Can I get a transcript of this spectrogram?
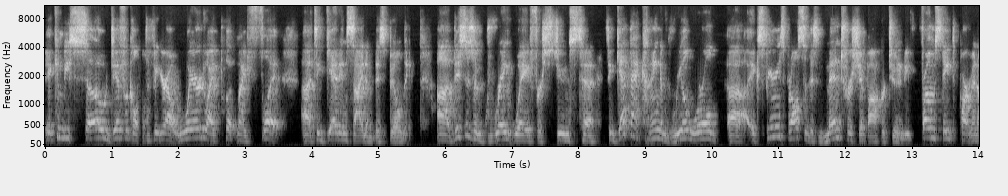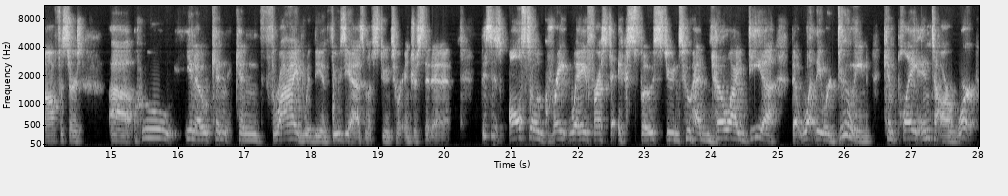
It can be so difficult to figure out where do I put my foot uh, to get inside of this building. Uh, this is a great way for students to, to get that kind of real world uh, experience, but also this mentorship opportunity from State Department officers uh, who you know can can thrive with the enthusiasm of students who are interested in it. This is also a great way for us to expose students who had no idea that what they were doing can play into our work.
